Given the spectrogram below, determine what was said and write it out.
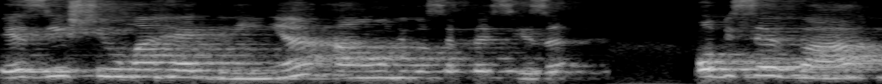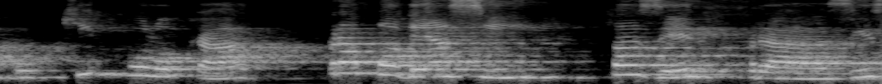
existe uma regrinha aonde você precisa observar o que colocar para poder assim fazer frases,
